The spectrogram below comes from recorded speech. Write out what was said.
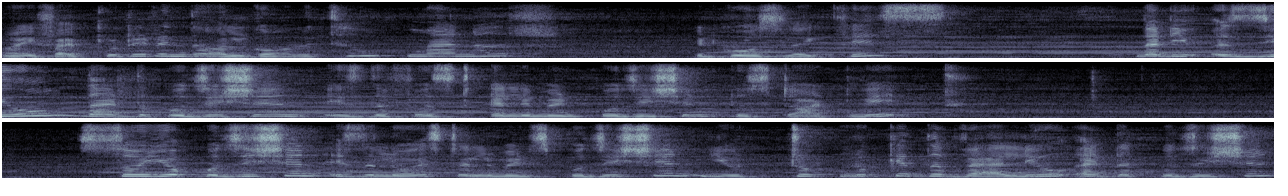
now if I put it in the algorithm manner, it goes like this that you assume that the position is the first element position to start with. So your position is the lowest element's position. You took look at the value at that position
